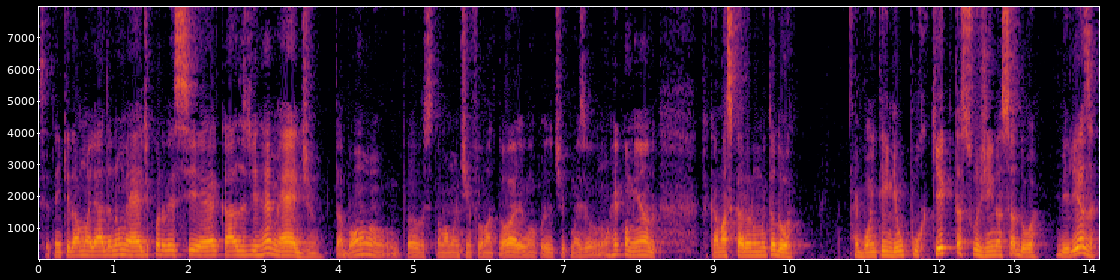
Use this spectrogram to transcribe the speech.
Você tem que dar uma olhada no médico para ver se é caso de remédio, tá bom? Para você tomar um anti-inflamatório, alguma coisa do tipo, mas eu não recomendo ficar mascarando muita dor. É bom entender o porquê que está surgindo essa dor, beleza?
